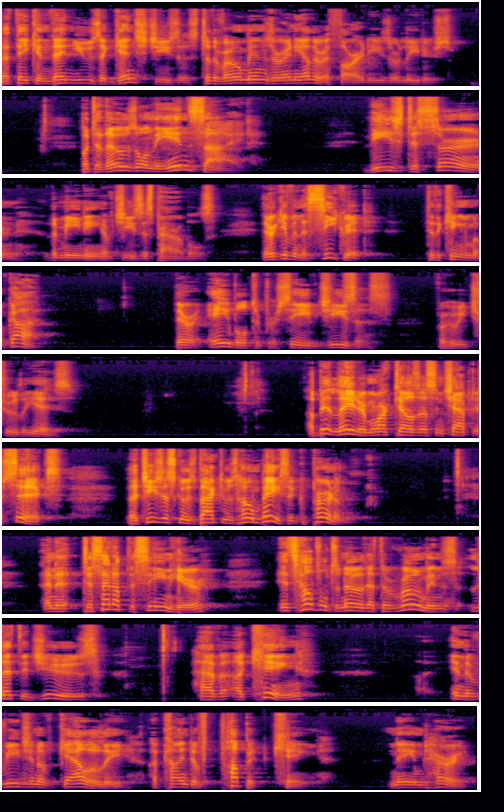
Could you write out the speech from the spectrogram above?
that they can then use against Jesus to the Romans or any other authorities or leaders. But to those on the inside, these discern the meaning of Jesus' parables. They're given the secret to the kingdom of God. They're able to perceive Jesus for who he truly is. A bit later, Mark tells us in chapter 6 that Jesus goes back to his home base at Capernaum. And to set up the scene here, it's helpful to know that the Romans let the Jews have a king in the region of Galilee, a kind of puppet king named Herod.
